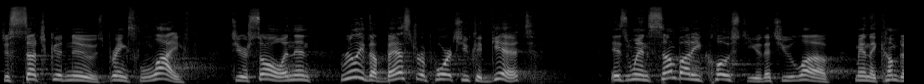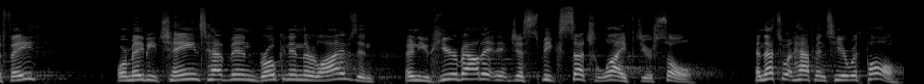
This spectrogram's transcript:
Just such good news brings life to your soul. And then, really, the best reports you could get is when somebody close to you that you love, man, they come to faith, or maybe chains have been broken in their lives, and, and you hear about it, and it just speaks such life to your soul. And that's what happens here with Paul.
